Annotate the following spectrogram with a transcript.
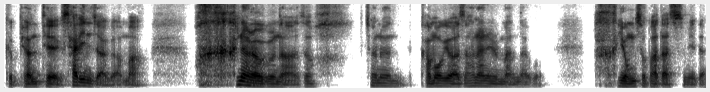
그 변태 살인자가 막 환한 얼굴 나와서 저는 감옥에 와서 하나님을 만나고 용서 받았습니다.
